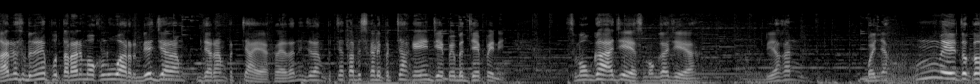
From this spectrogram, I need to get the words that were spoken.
karena sebenarnya putarannya mau keluar, dia jarang jarang pecah ya. Kelihatannya jarang pecah tapi sekali pecah kayaknya JP bet JP nih. Semoga aja ya, semoga aja ya. Dia kan banyak hmm itu ke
